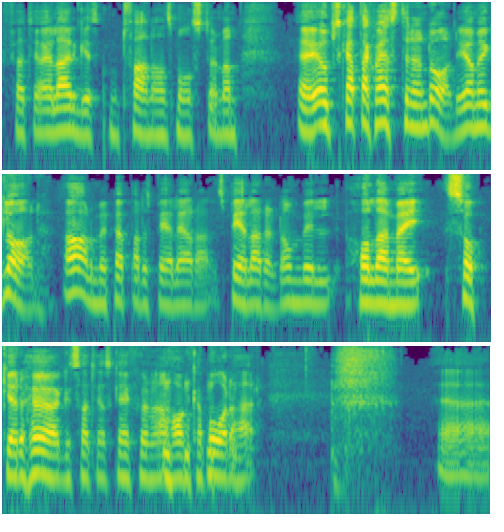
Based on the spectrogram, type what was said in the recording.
För att jag är allergisk mot fan hans moster. Men jag uppskattar gesten ändå. Det gör mig glad. Ja, de är peppade spelare. spelare. De vill hålla mig sockerhög så att jag ska kunna haka på det här. Eh,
